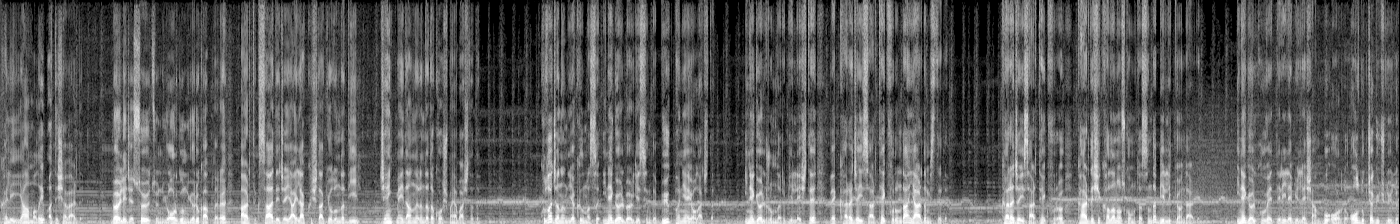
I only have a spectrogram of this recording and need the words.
Kaleyi yağmalayıp ateşe verdi. Böylece Söğüt'ün yorgun yörük atları artık sadece yaylak kışlak yolunda değil, cenk meydanlarında da koşmaya başladı. Kulaca'nın yakılması İnegöl bölgesinde büyük paniğe yol açtı. İnegöl Rumları birleşti ve Karacahisar Tekfur'undan yardım istedi. Karacahisar Tekfur'u kardeşi Kalanos komutasında birlik gönderdi. İnegöl kuvvetleriyle birleşen bu ordu oldukça güçlüydü.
